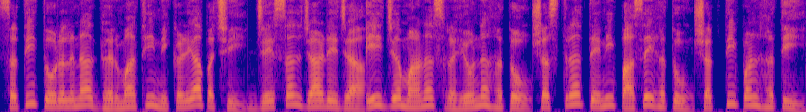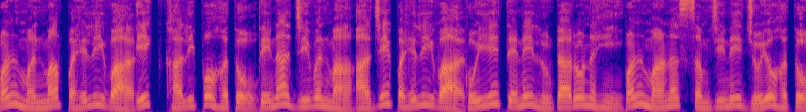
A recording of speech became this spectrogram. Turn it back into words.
સતી તોરલના ઘરમાંથી નીકળ્યા પછી જેસલ જાડેજા એ જ માણસ રહ્યો ન હતો. શસ્ત્ર તેની પાસે હતું. શક્તિ પણ હતી, પણ મનમાં પહેલી વાર એક ખાલીપો હતો. તેના જીવનમાં આજે પહેલી વાર કોઈએ તેને લૂંટારો નહીં, પણ માણસ સમજીને જોયો હતો.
